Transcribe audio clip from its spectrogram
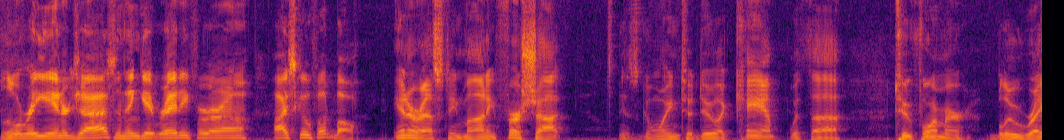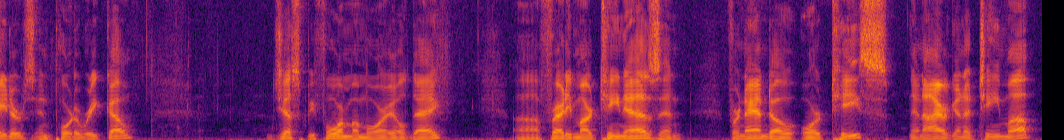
little re-energized, and then get ready for uh, high school football. Interesting, Monty. First shot is going to do a camp with uh, two former Blue Raiders in Puerto Rico just before Memorial Day. Uh, Freddie Martinez and Fernando Ortiz and I are going to team up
